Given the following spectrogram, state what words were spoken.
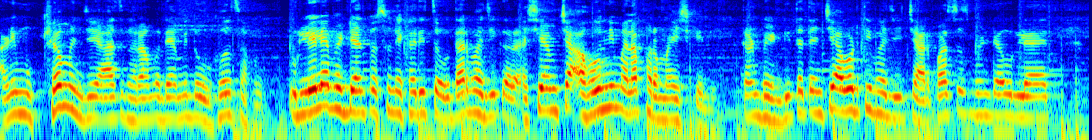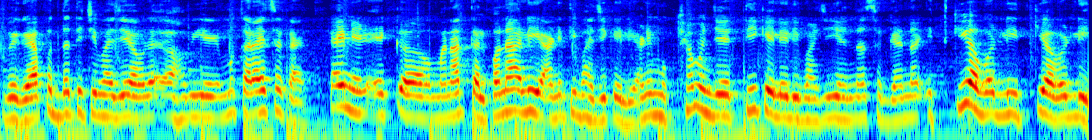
आणि मुख्य म्हणजे आज घरामध्ये आम्ही दोघंच आहोत. उरलेल्या भेंड्यांपासून एखादी चवदार भाजी करा अशी आमच्या अहोंनी मला फरमाईश केली. कारण भेंडी तर त्यांची आवडती भाजी चार पाचच भेंड्या उरल्या आहेत वेगळ्या पद्धतीची भाजी आवड हवी आहे. मग करायचं काय? काही नाही एक मनात कल्पना आली आणि ती भाजी केली. आणि मुख्य म्हणजे ती केलेली भाजी यांना सगळ्यांना इतकी आवडली इतकी आवडली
